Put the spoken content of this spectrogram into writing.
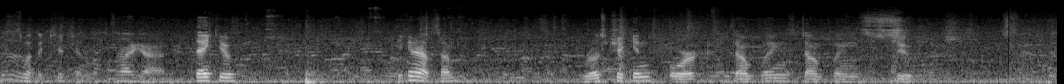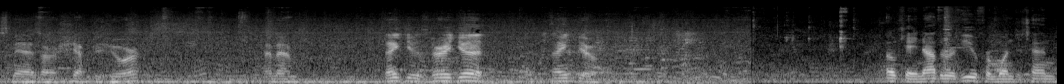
This is what the kitchen looks like. I got. Thank you. You can have some. Roast chicken, pork, dumplings, dumplings, soup. This man is our chef du jour. Hi, ma'am. Thank you. It's very good. Thank you. Okay, now the review from 1 to 10.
